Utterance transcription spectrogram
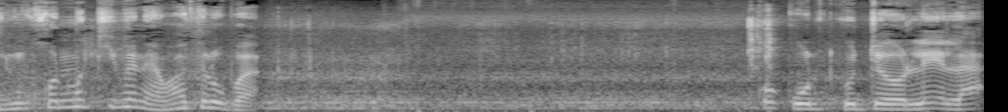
ญิงคนเมื่อกี้ไปไหนวะสรุปอะก็กูกูเจอเล่นแล้ว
